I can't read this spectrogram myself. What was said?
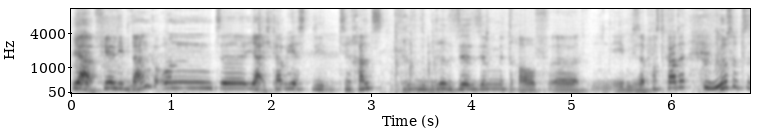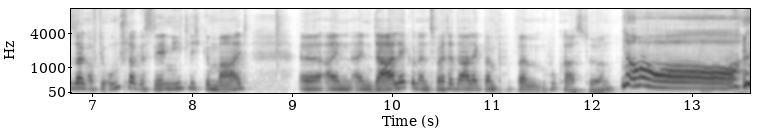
Ja, vielen lieben Dank. Und äh, ja, ich glaube, hier ist die Transkription mit drauf, äh, eben dieser Postkarte. Ich muss dazu sagen, auf dem Umschlag ist sehr niedlich gemalt äh, ein, ein Dalek und ein zweiter Dalek beim, beim WhoCast hören. Oh.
